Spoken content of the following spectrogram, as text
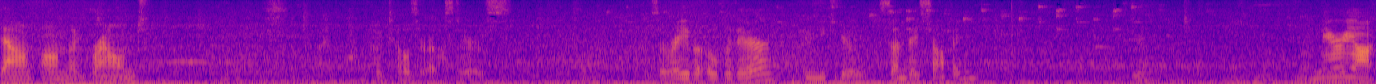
down on the ground. Hotels are upstairs. There's a Rewe over there. You need to go Sunday shopping. Yeah. Marriott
